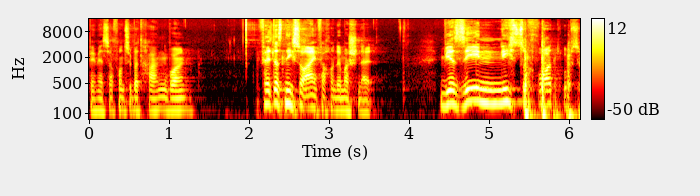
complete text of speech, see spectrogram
wenn wir es auf uns übertragen wollen, fällt das nicht so einfach und immer schnell. Wir sehen nicht sofort, ups,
